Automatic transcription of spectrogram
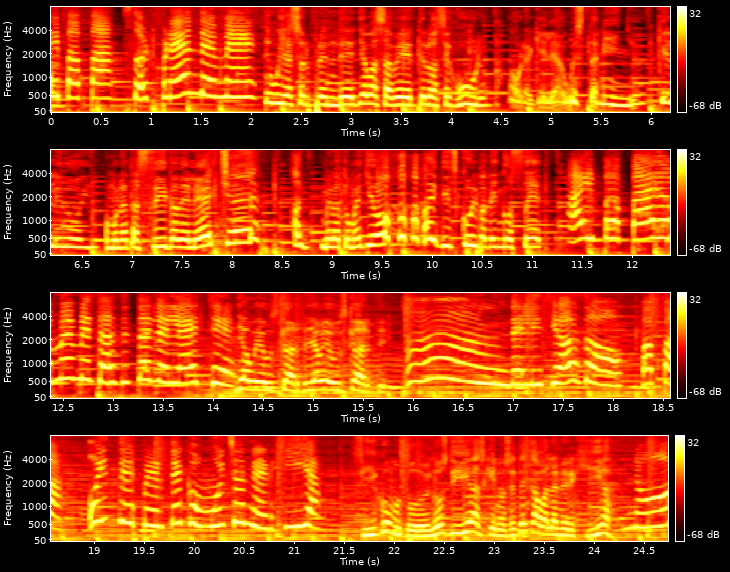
Ok, papá, sorpréndeme. Te voy a sorprender, ya vas a ver, te lo aseguro. Ahora, ¿qué le hago a esta niña? ¿Qué le doy? ¿Como una tacita de leche? Ay, me la tomé yo. Ay, disculpa, tengo sed. Ay, papá, dame mi tacita de leche. Ya voy a buscarte, ya voy a buscarte. Mmm, delicioso. Papá, hoy desperté con mucha energía. Sí, como todos los días, que no se te acaba la energía. No,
